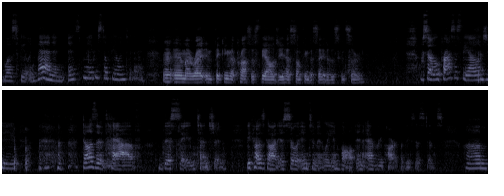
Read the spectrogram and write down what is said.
was feeling then and is maybe still feeling today. Am I right in thinking that process theology has something to say to this concern? So, process theology doesn't have this same tension because God is so intimately involved in every part of existence. Um,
